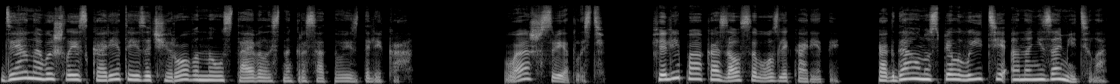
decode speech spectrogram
Диана вышла из кареты и зачарованно уставилась на красоту издалека. «Ваша светлость». Филиппа оказался возле кареты. Когда он успел выйти, она не заметила.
